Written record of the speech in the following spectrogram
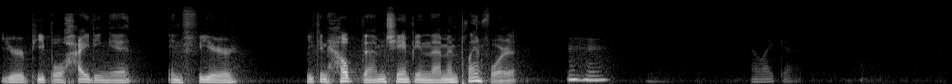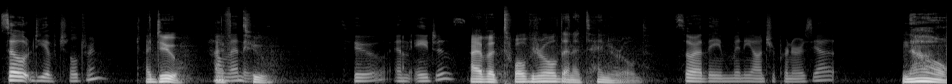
your people hiding it in fear, you can help them, champion them, and plan for it. Mm-hmm. I like it. So, do you have children? I do. How I have many? two. Two and ages? I have a 12 year old and a 10 year old. So, are they mini entrepreneurs yet? No.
